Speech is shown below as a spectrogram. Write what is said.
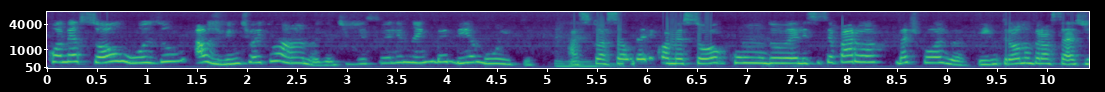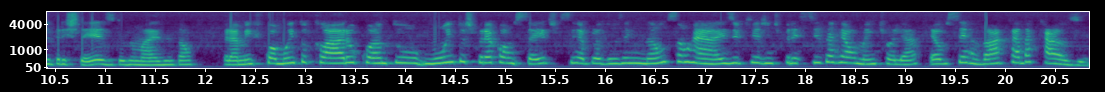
começou o uso aos 28 anos. Antes disso, ele nem bebia muito. Uhum. A situação dele começou quando ele se separou da esposa e entrou num processo de tristeza e tudo mais. Então, para mim ficou muito claro quanto muitos preconceitos que se reproduzem não são reais e o que a gente precisa realmente olhar é observar cada caso.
